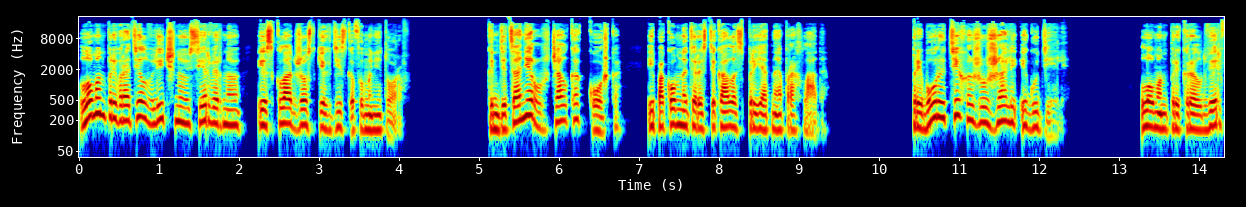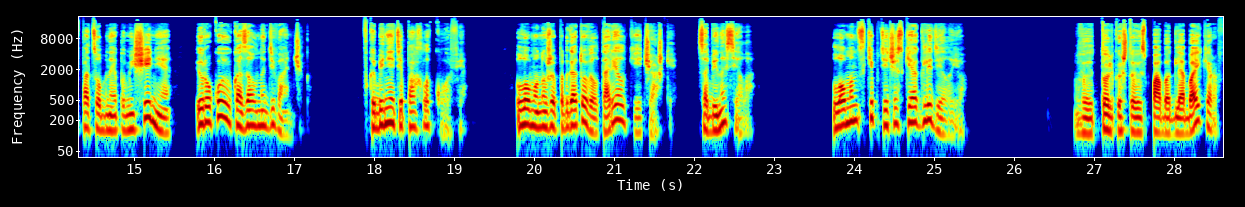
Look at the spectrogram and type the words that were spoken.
Ломан превратил в личную серверную и склад жестких дисков и мониторов. Кондиционер урчал, как кошка, и по комнате растекалась приятная прохлада. Приборы тихо жужжали и гудели. Ломан прикрыл дверь в подсобное помещение и рукой указал на диванчик. В кабинете пахло кофе. Ломан уже подготовил тарелки и чашки. Сабина села. Ломан скептически оглядел ее. «Вы только что из паба для байкеров?»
